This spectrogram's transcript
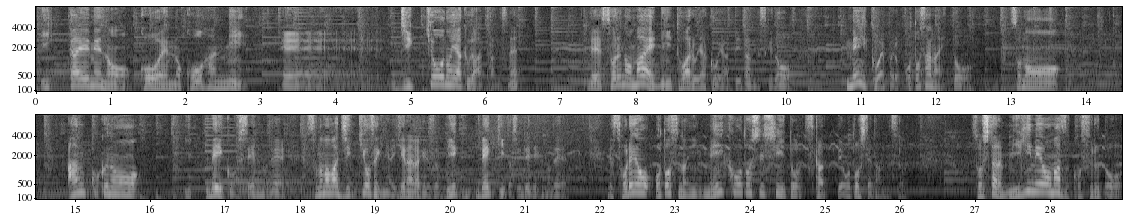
1回目の公演の後半に、えー、実況の役があったんですね。でそれの前にとある役をやっていたんですけどメイクはやっぱり落とさないとその暗黒のメイクをしているのでそのまま実況席にはいけないわけですよ。ベッキーとして出ていくので。でそれを落とすのにメイク落としシートを使って落としてたんですよ。そしたら右目をまずこすると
